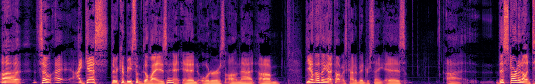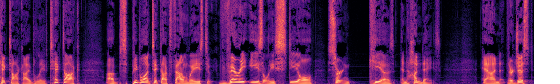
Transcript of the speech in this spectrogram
uh, so I, I, guess there could be some delays in, in orders on that. Um, the other thing I thought was kind of interesting is uh, this started on TikTok, I believe. TikTok, uh, people on TikTok found ways to very easily steal certain Kias and Hyundais. And they're just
